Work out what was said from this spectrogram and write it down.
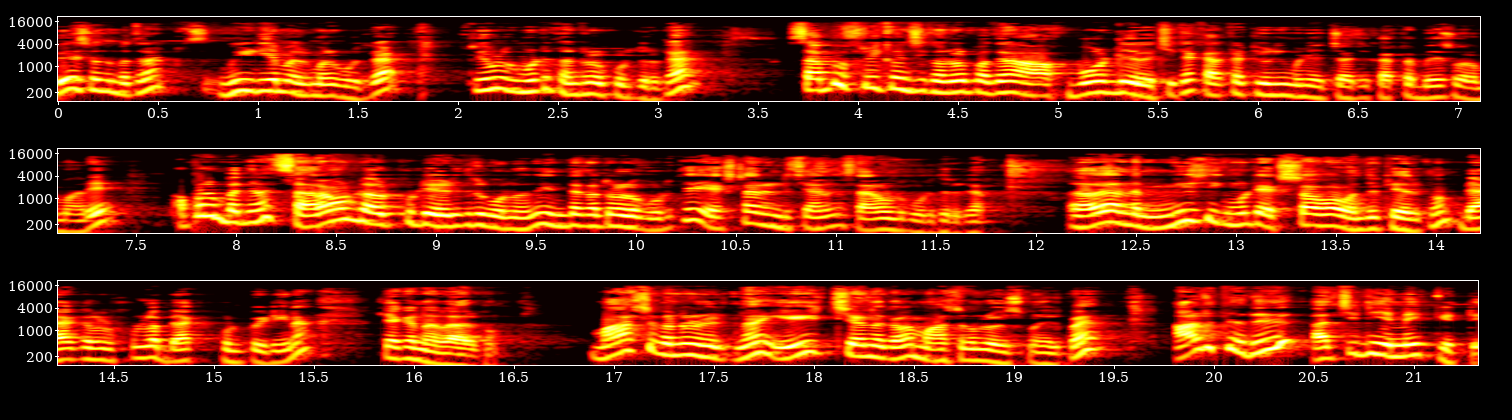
பேஸ் வந்து பார்த்தீங்கன்னா மீடியம் இது மாதிரி கொடுத்துருக்கேன் ட்ரிபிளுக்கு மட்டும் கண்ட்ரோல் கொடுத்துருக்கேன். சப் ஃப்ரீக்வன்சி கண்ட்ரோல் பார்த்தீங்கன்னா ஆஃப் போர்டு வச்சுட்டு கரெக்டாக டியூனிங் பண்ணி வச்சாச்சு கரெக்டாக பேஸ் வர மாதிரி. அப்புறம் பார்த்தீங்கன்னா சரவுண்ட் அவுட்புட் எடுத்துகிட்டு கொண்டு வந்து இந்த கண்ட்ரோலில் கொடுத்து எக்ஸ்ட்ரா ரெண்டு சேனலுக்கு சரவுண்ட் கொடுத்துருக்கேன். அதாவது அந்த மியூசிக் மட்டும் எக்ஸ்ட்ராவாக வந்துட்டே இருக்கும். பேக்ரவுண்ட் ஃபுல்லாக பேக் கொண்டு போயிட்டீங்கன்னா கேட்க நல்லாயிருக்கும் மாஸ்டர் கண்ட்ரோல் எடுத்தினா எயிட் சேனலுக்கான மாஸ்டர் கண்ட்ரோல் யூஸ் பண்ணியிருப்பேன் அடுத்தது ஹச்டிஎம்ஐ கிட்டு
